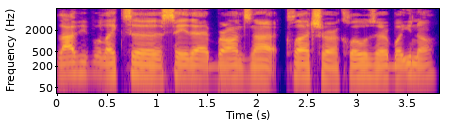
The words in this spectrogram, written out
A lot of people like to say that Bron's not clutch or a closer, but you know,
